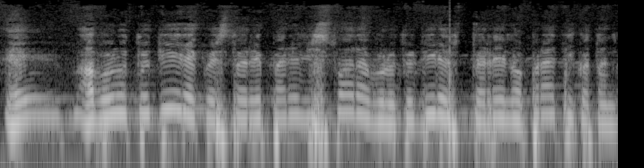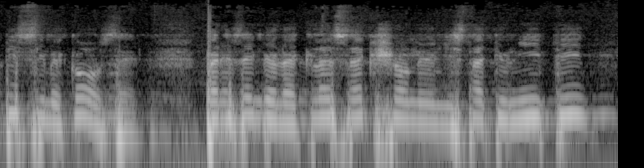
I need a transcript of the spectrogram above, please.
E ha voluto dire, questo reparare l'histoire ha voluto dire sul terreno pratico tantissime cose. Per esempio la class action negli Stati Uniti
